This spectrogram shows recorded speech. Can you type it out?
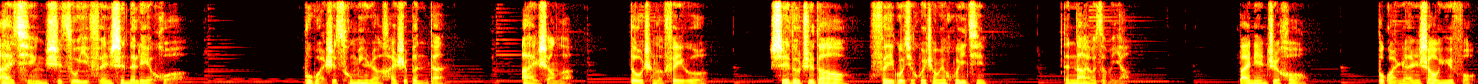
爱情是足以焚身的烈火，不管是聪明人还是笨蛋，爱上了，都成了飞蛾。谁都知道，飞过去会成为灰烬。但那又怎么样？百年之后，不管燃烧与否，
